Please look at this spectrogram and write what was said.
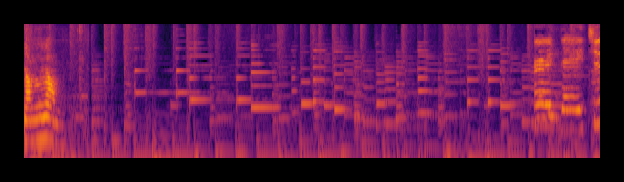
Yum, yum. Birthday to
